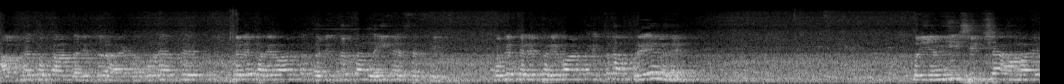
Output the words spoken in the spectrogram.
आपने तो कहा दरिद्र आएगा। बोले तेरे परिवार में दरिद्रता नहीं रह सकती, क्योंकि तो तेरे परिवार में इतना प्रेम है तो यही शिक्षा हमारे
